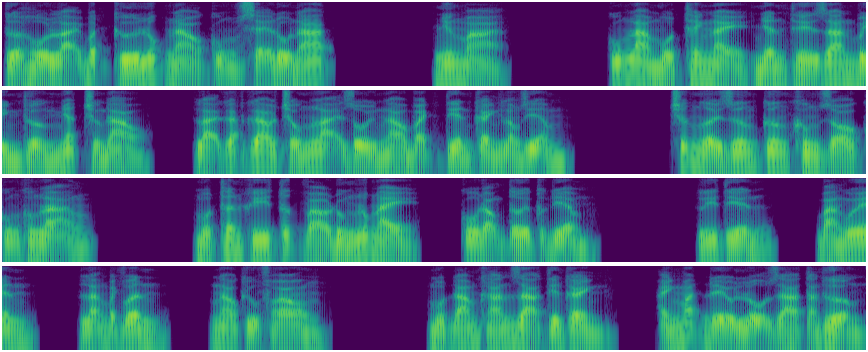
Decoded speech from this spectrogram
tựa hồ lại bất cứ lúc nào cũng sẽ đổ nát. Nhưng mà, cũng là một thanh này nhân thế gian bình thường nhất trường đao, lại gắt gao chống lại rồi ngao bạch tiên cảnh long diễm. Trước người dương cương không gió cũng không lãng. Một thân khí tức vào đúng lúc này, cô động tới cực điểm. Lý tiến, bà nguyên lãng bạch vân, ngao cửu phong một đám khán giả tiên cảnh, ánh mắt đều lộ ra tán thưởng.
